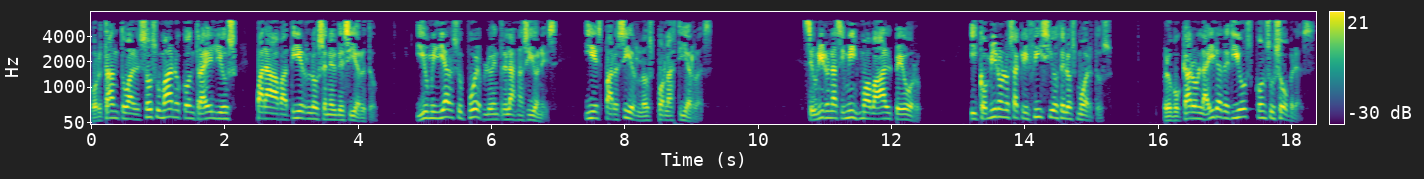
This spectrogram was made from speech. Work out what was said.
Por tanto alzó su mano contra ellos para abatirlos en el desierto, y humillar su pueblo entre las naciones, y esparcirlos por las tierras. Se unieron asimismo a Baal peor, y comieron los sacrificios de los muertos provocaron la ira de Dios con sus obras,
